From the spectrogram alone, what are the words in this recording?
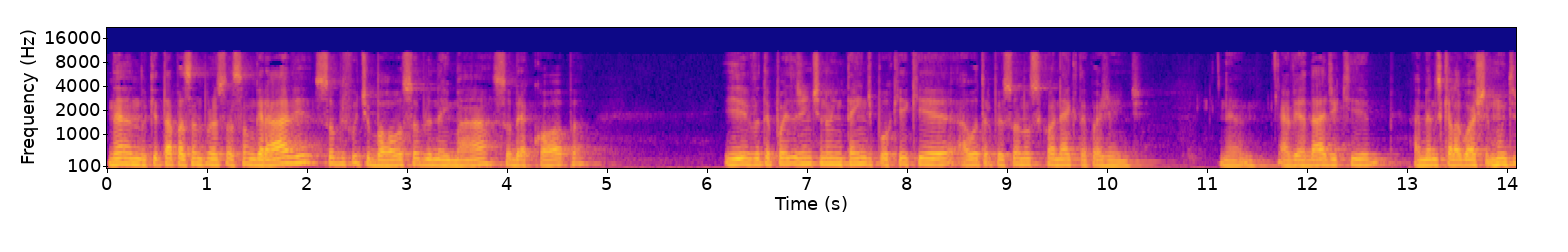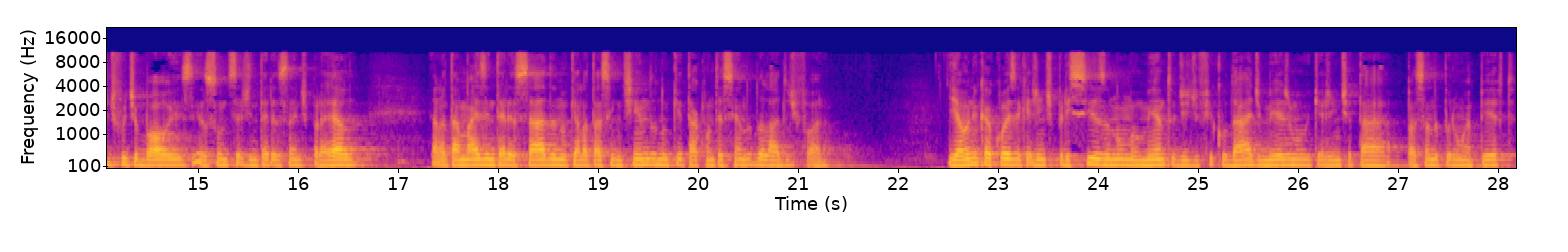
né, que está passando por uma situação grave sobre futebol, sobre o Neymar, sobre a Copa. E depois a gente não entende por que, que a outra pessoa não se conecta com a gente. Né? A verdade é que, a menos que ela goste muito de futebol e esse assunto seja interessante para ela, Ela está mais interessada no que ela está sentindo, no que está acontecendo do lado de fora. E a única coisa que a gente precisa num momento de dificuldade mesmo, que a gente está passando por um aperto,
